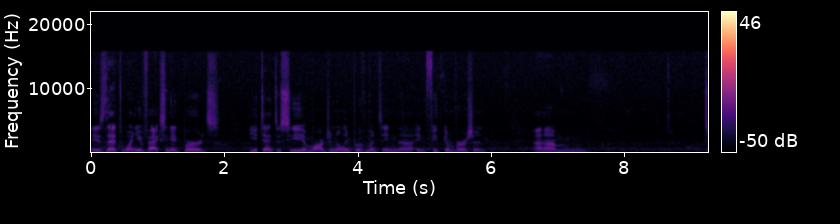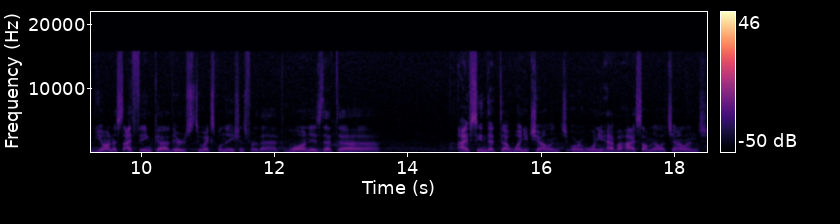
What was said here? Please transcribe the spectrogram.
is that when you vaccinate birds, you tend to see a marginal improvement in, uh, in feed conversion. Um, to be honest, I think uh, there's two explanations for that. One is that uh, I've seen that uh, when you challenge or when you have a high salmonella challenge,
